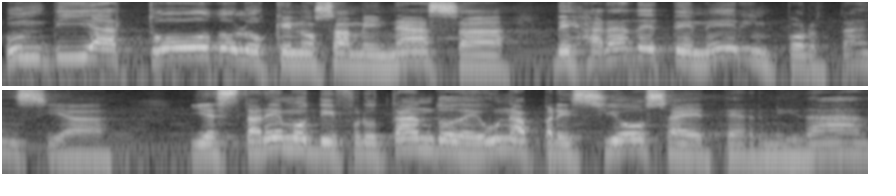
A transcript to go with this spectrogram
Un día todo lo que nos amenaza dejará de tener importancia y estaremos disfrutando de una preciosa eternidad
